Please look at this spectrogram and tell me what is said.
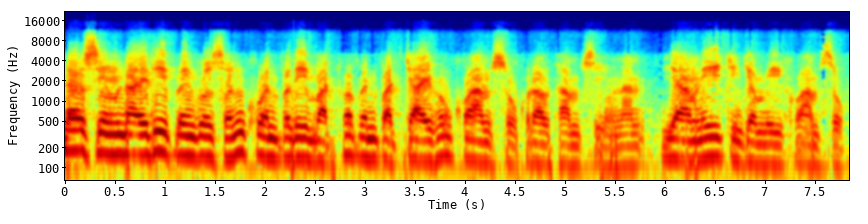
แล้วสิ่งใดที่เป็นกุศลควรปฏิบัติเพราะเป็นปัจจัยของความสุขเราทำสิ่งนั้น อย่างนี้จึงจะมีความสุข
